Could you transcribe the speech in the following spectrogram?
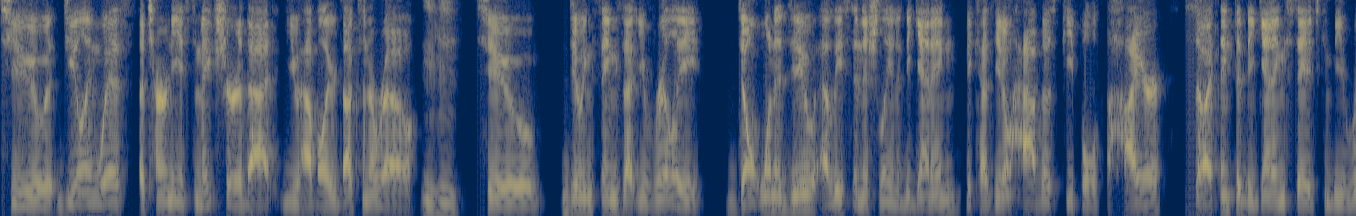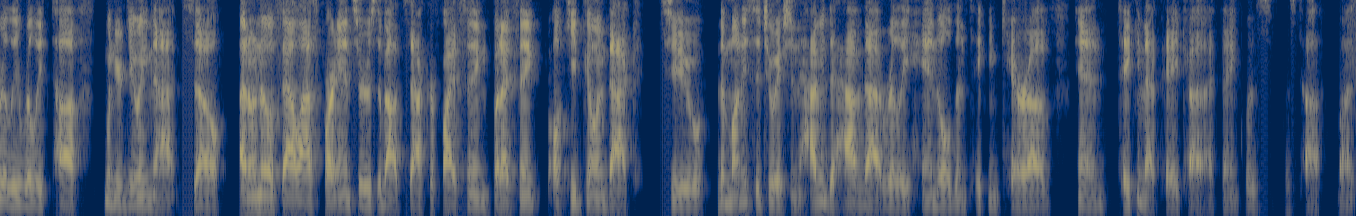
to dealing with attorneys to make sure that you have all your ducks in a row mm-hmm. to doing things that you really don't want to do at least initially in the beginning because you don't have those people to hire so i think the beginning stage can be really really tough when you're doing that so i don't know if that last part answers about sacrificing but i think i'll keep going back to the money situation, having to have that really handled and taken care of and taking that pay cut, I think was was tough. But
